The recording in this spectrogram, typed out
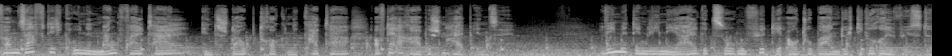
Vom saftig grünen Mangfalltal ins staubtrockene Katar auf der arabischen Halbinsel. Wie mit dem Lineal gezogen führt die Autobahn durch die Geröllwüste.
